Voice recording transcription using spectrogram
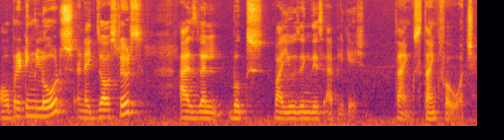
operating loads and exhausters as well books by using this application. Thanks. Thanks for watching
